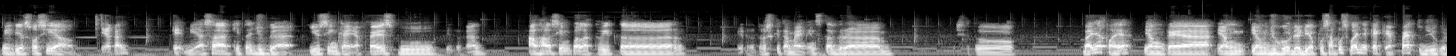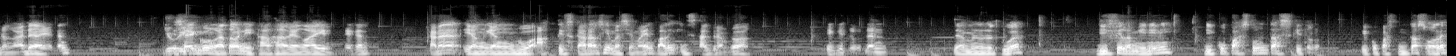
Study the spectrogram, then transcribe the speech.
media sosial, ya kan? Kayak biasa kita juga using kayak Facebook gitu kan. Hal-hal simpel lah Twitter gitu. Terus kita main Instagram. Terus itu banyak lah ya yang kayak yang yang juga udah dihapus-hapus banyak kayak Kepet juga udah nggak ada ya kan. Saya gue nggak tahu nih hal-hal yang lain ya kan karena yang yang gue aktif sekarang sih masih main paling Instagram doang kayak gitu dan dan menurut gue di film ini nih dikupas tuntas gitu loh dikupas tuntas oleh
